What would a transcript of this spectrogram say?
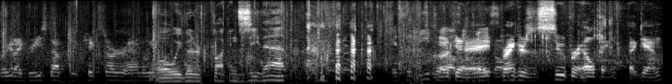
Look at I greased up the Kickstarter handle. Oh, we better fucking see that. It's the details. Look at that really it. Frankers is super helping again.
